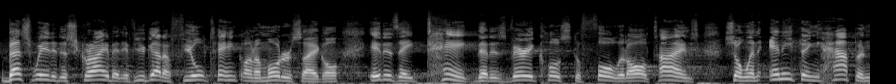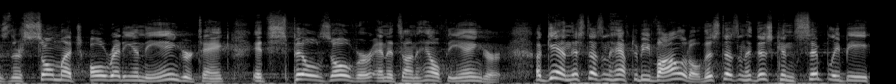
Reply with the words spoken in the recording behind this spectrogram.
the best way to describe it. If you got a fuel tank on a motorcycle, it is a tank that is very close to full at all times. So when anything happens, there's so much already in the anger tank, it spills over and it's unhealthy anger. Again, this doesn't have to be volatile. This doesn't this can simply be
